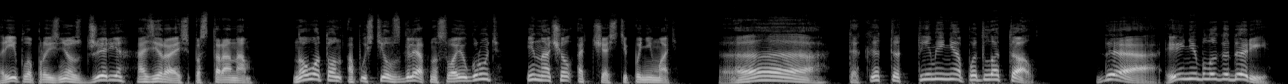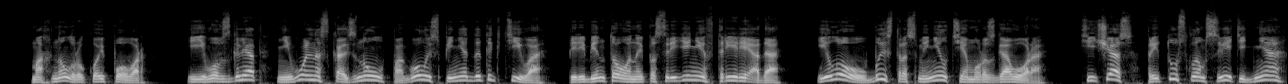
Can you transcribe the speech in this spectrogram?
хрипло произнес Джерри, озираясь по сторонам. Но вот он опустил взгляд на свою грудь и начал отчасти понимать. а, так это ты меня подлатал?» «Да, и не благодари», — махнул рукой повар, и его взгляд невольно скользнул по голой спине детектива, перебинтованной посредине в три ряда, и Лоу быстро сменил тему разговора. Сейчас, при тусклом свете дня,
